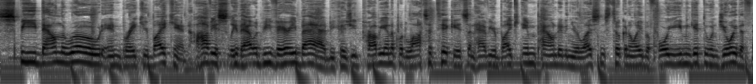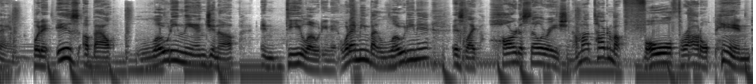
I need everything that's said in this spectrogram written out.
speed down the road and break your bike in. Obviously, that would be very bad because you'd probably end up with lots of tickets and have your bike impounded and your license taken away before you even get to enjoy the thing. But it is about loading the engine up and deloading it. What I mean by loading it is like hard acceleration. I'm not talking about full throttle pinned,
